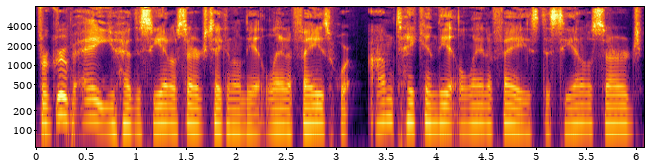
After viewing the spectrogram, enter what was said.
for Group A, you have the Seattle Surge taking on the Atlanta FaZe, where I'm taking the Atlanta FaZe. The Seattle Surge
